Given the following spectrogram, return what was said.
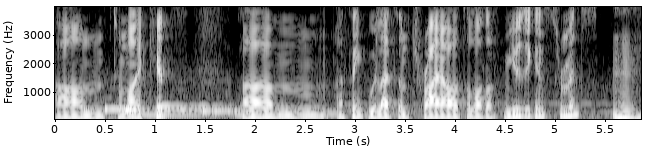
um, to my kids, um, I think we let them try out a lot of music instruments. Mm.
